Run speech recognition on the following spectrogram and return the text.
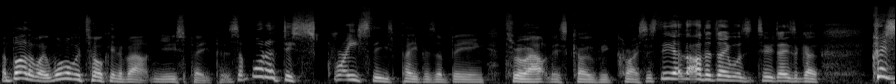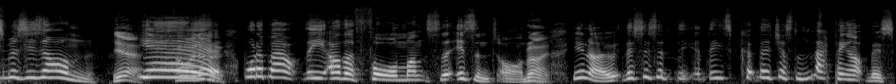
And by the way, while we're talking about newspapers, what a disgrace these papers are being throughout this COVID crisis. The, the other day, was it two days ago? Christmas is on. Yeah. Yeah. Oh, I know. What about the other four months that isn't on? Right. You know, this is a these they're just lapping up this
